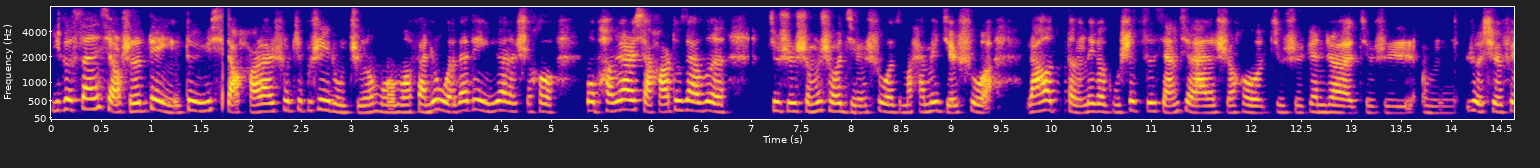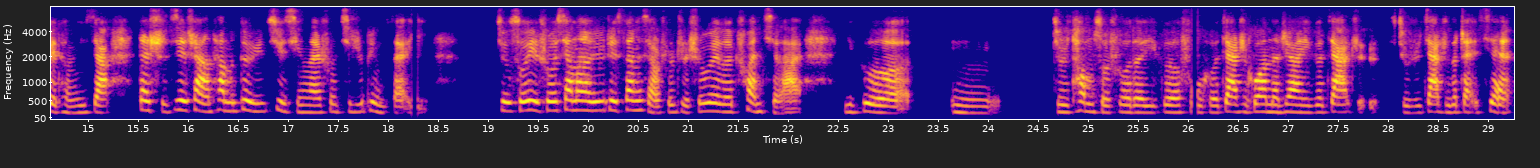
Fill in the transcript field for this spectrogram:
一个三小时的电影对于小孩来说，这不是一种折磨吗？反正我在电影院的时候，我旁边的小孩都在问，就是什么时候结束？怎么还没结束？然后等那个古诗词响起来的时候，就是跟着就是嗯热血沸腾一下，但实际上他们对于剧情来说其实并不在意，就所以说相当于这三个小时只是为了串起来一个嗯就是他们所说的一个符合价值观的这样一个价值，就是价值的展现，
